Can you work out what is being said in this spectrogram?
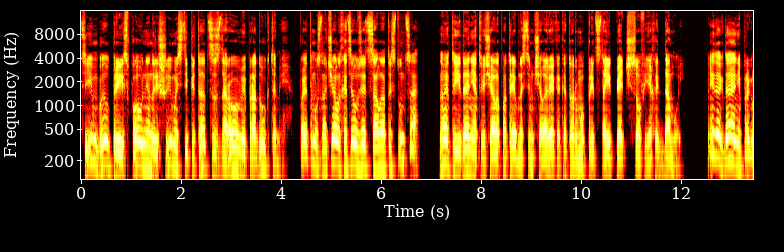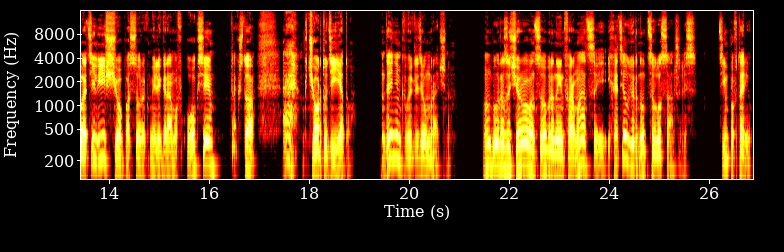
Тим был преисполнен решимости питаться здоровыми продуктами, поэтому сначала хотел взять салат из тунца, но эта еда не отвечала потребностям человека, которому предстоит пять часов ехать домой. И тогда они проглотили еще по 40 миллиграммов окси, так что, эх, к черту диету. Деннинг выглядел мрачным. Он был разочарован собранной информацией и хотел вернуться в Лос-Анджелес. Тим повторил.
